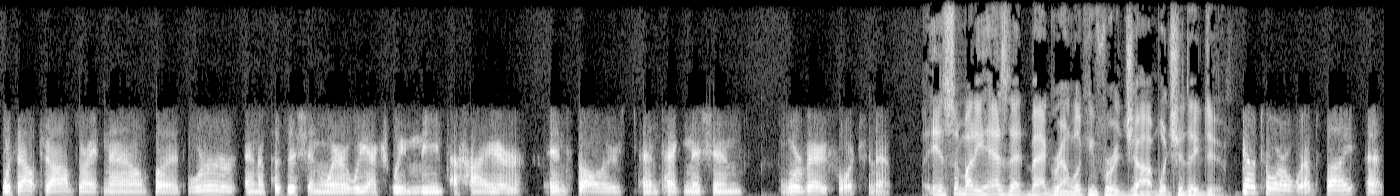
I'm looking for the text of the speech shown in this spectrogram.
without jobs right now, but we're in a position where we actually need to hire installers and technicians. We're very fortunate. If somebody has that background looking for a job, what should they do? Go to our website at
